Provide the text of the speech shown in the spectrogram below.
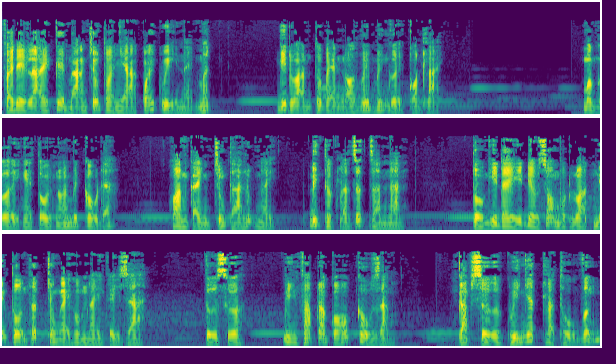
phải để lại cái mạng trong tòa nhà quái quỷ này mất. Nghĩ đoạn tôi bèn nói với mấy người còn lại. Mọi người nghe tôi nói mấy câu đã. Hoàn cảnh chúng ta lúc này đích thực là rất gian nan. Tôi nghĩ đây đều do một loạt những tổn thất trong ngày hôm nay gây ra. Từ xưa, binh pháp đã có câu rằng: gặp sự quý nhất là thủ vững,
